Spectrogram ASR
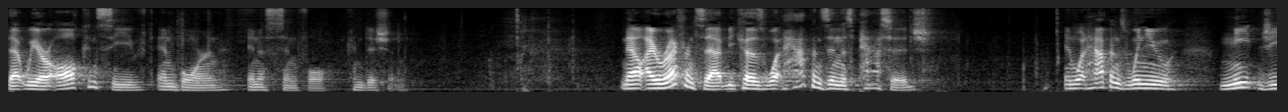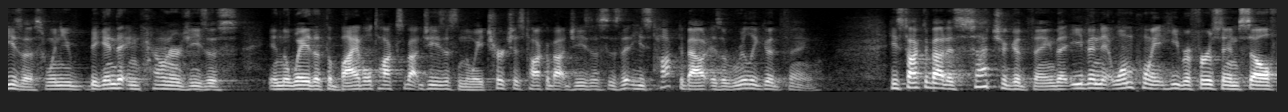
that we are all conceived and born in a sinful condition. Now, I reference that because what happens in this passage, and what happens when you meet Jesus, when you begin to encounter Jesus in the way that the Bible talks about Jesus and the way churches talk about Jesus is that he's talked about as a really good thing. He's talked about as such a good thing that even at one point he refers to himself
